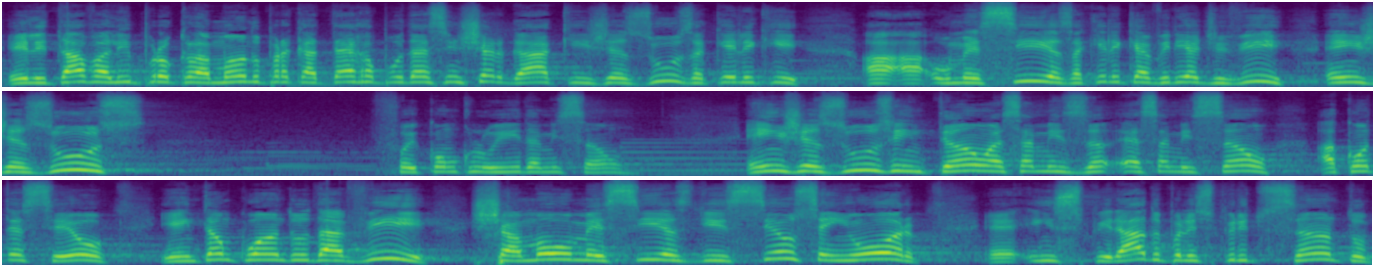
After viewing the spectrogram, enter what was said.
Ele estava ali proclamando para que a terra pudesse enxergar que Jesus, aquele que, a, a, o Messias, aquele que haveria de vir em Jesus, foi concluída a missão. Em Jesus, então, essa missão, essa missão aconteceu. E então, quando Davi chamou o Messias de seu Senhor, é, inspirado pelo Espírito Santo,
